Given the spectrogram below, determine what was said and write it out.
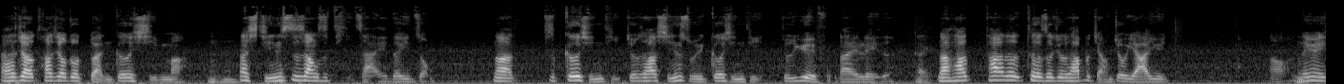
它叫它叫做短歌行嘛。嗯哼。那形式上是体裁的一种，那是歌行体，就是它形属于歌行体，就是乐府那一类的。对。那它它的特色就是它不讲究押韵。好，因为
